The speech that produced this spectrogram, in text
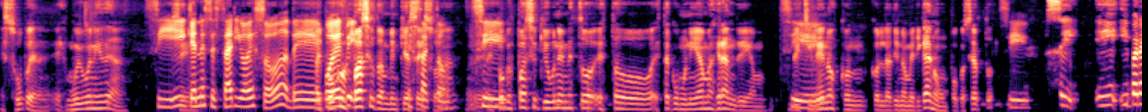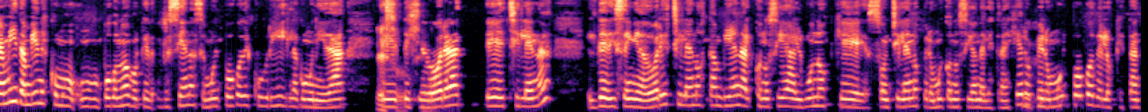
Es súper, es muy buena idea. Sí, Sí. que es necesario eso de Hay poder poco espacio también que hace Exacto, eso. ¿ah? Eh, sí. Hay poco espacio que unen esto, esto, esta comunidad más grande, digamos, Sí. de chilenos con, con latinoamericanos un poco, ¿cierto? Sí, Sí, y, y para mí también es como un poco nuevo porque recién hace muy poco descubrí la comunidad eh, Eso, sí. tejedora eh, chilena, de diseñadores chilenos también. Conocí a algunos que son chilenos pero muy conocidos en el extranero, Ujú. pero muy pocos de los que están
